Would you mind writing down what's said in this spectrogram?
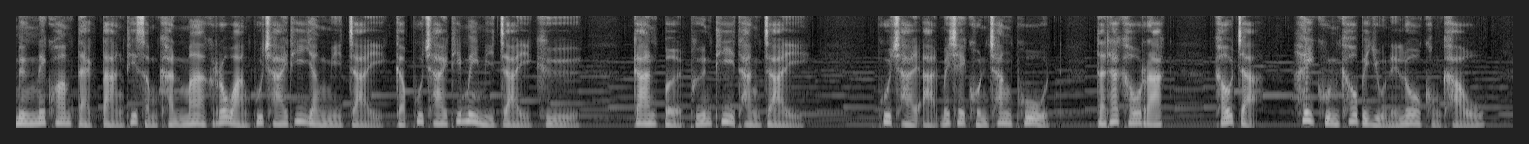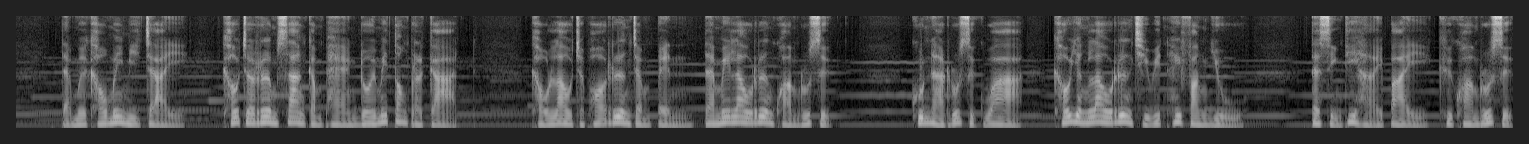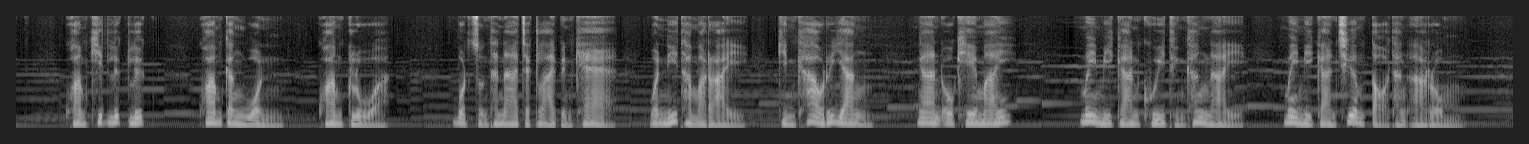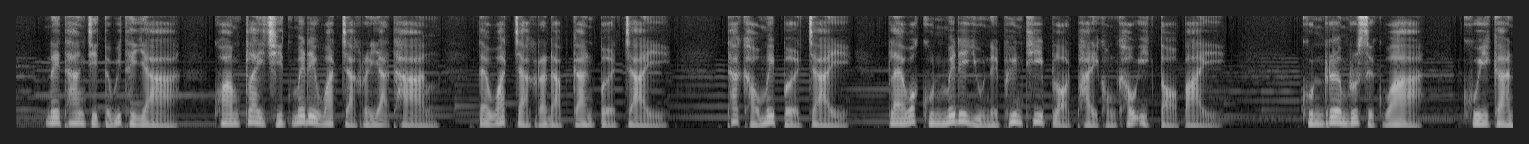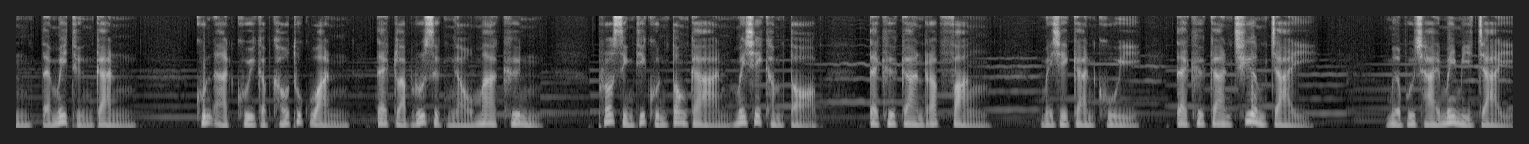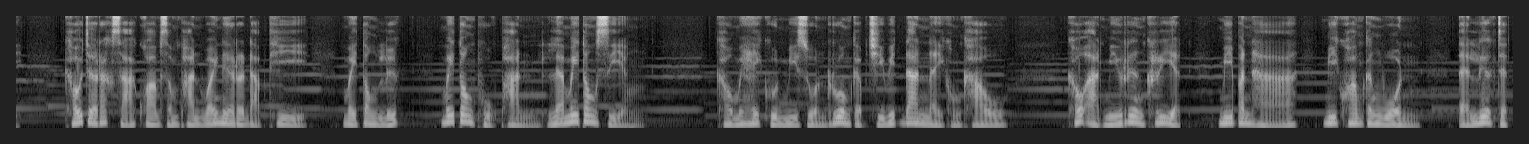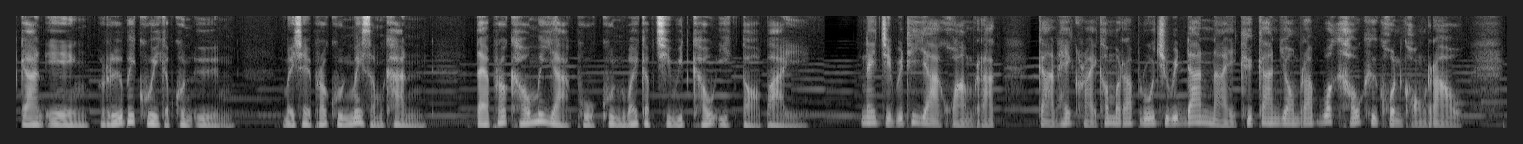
หนึ่งในความแตกต่างที่สำคัญมากระหว่างผู้ชายที่ยังมีใจกับผู้ชายที่ไม่มีใจคือ การเปิดพื้นที่ทางใจ ผู้ชายอาจไม่ใช่คนช่างพูด แต่ถ้าเขารัก เขาจะให้คุณเข้าไปอยู่ในโลกของเขา แต่เมื่อเขาไม่มีใจ เขาจะเริ่มสร้างกำแพงโดยไม่ต้องประกาศ เขาเล่าเฉพาะเรื่องจำเป็น แต่ไม่เล่าเรื่องความรู้สึก คุณอาจรู้สึกว่า เขายังเล่าเรื่องชีวิตให้ฟังอยู่ แต่สิ่งที่หายไปคือความรู้สึก ความคิดลึกๆ ความกังวล ความกลัว บทสนทนาจะกลายเป็นแค่ วันนี้ทำอะไร กินข้าวหรือยัง งานโอเคไหม ไม่มีการคุยถึงข้างใน ไม่มีการเชื่อมต่อทางอารมณ์ ในทางจิตวิทยา ความใกล้ชิดไม่ได้วัดจากระยะทาง แต่วัดจากระดับการเปิดใจ ถ้าเขาไม่เปิดใจ แปลว่าคุณไม่ได้อยู่ในพื้นที่ปลอดภัยของเขาอีกต่อไป คุณเริ่มรู้สึกว่า คุยกันแต่ไม่ถึงกัน คุณอาจคุยกับเขาทุกวัน แต่กลับรู้สึกเหงามากขึ้น เพราะสิ่งที่คุณต้องการไม่ใช่คำตอบ แต่คือการรับฟัง ไม่ใช่การคุย แต่คือการเชื่อมใจ เมื่อผู้ชายไม่มีใจ เขาจะรักษาความสัมพันธ์ไว้ในระดับที่ ไม่ต้องลึก ไม่ต้องผูกพันและไม่ต้องเสี่ยง เขาไม่ให้คุณมีส่วนร่วมกับชีวิตด้านในของเขา เขาอาจมีเรื่องเครียด มีปัญหา มีความกังวล แต่เลือกจัดการเองหรือไปคุยกับคนอื่น ไม่ใช่เพราะคุณไม่สำคัญ แต่เพราะเขาไม่อยากผูกคุณไว้กับชีวิตเขาอีกต่อไป ในจิตวิทยาความรัก การให้ใครเข้ามารับรู้ชีวิตด้านใน คือการยอมรับว่าเขาคือคนของเรา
